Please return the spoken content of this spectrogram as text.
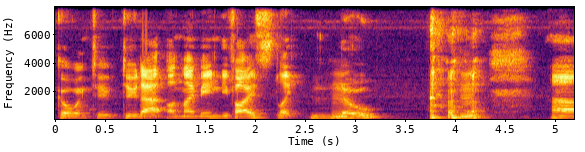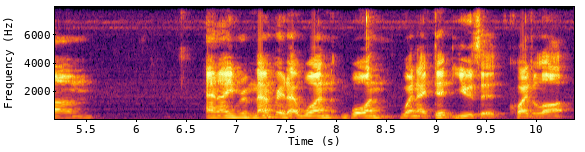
going to do that on my main device. Like no. um and I remember that one one when I did use it quite a lot,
